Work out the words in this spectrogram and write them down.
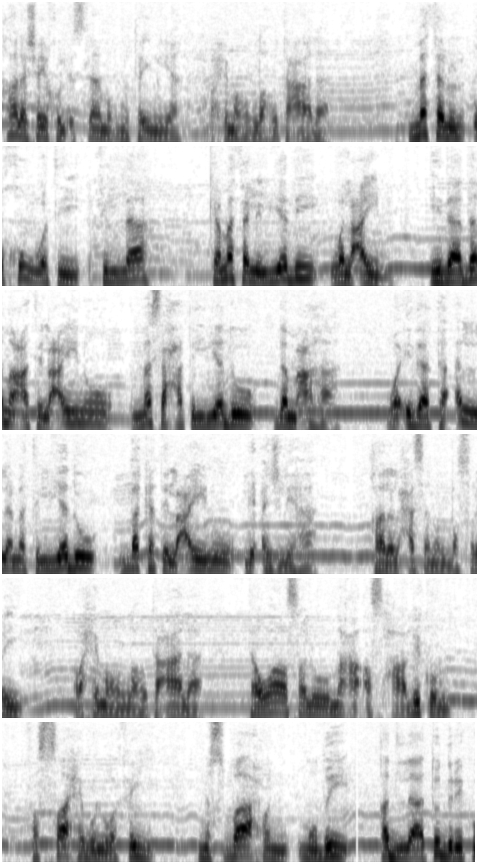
قال شيخ الإسلام ابن تيمية رحمه الله تعالى مثل الأخوة في الله كمثل اليد والعين. إذا دمعت العين مسحت اليد دمعها وإذا تألمت اليد بكت العين لأجلها. قال الحسن البصري رحمه الله تعالى تواصلوا مع أصحابكم فالصاحب الوفي مصباح مضيء قد لا تدرك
